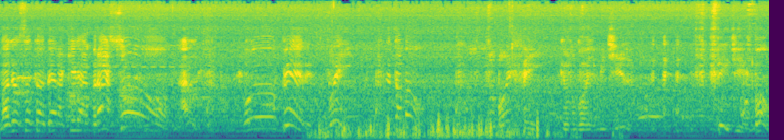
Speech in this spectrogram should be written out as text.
Valeu, Santander, aquele abraço! Mentira. Entendi. Bom,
